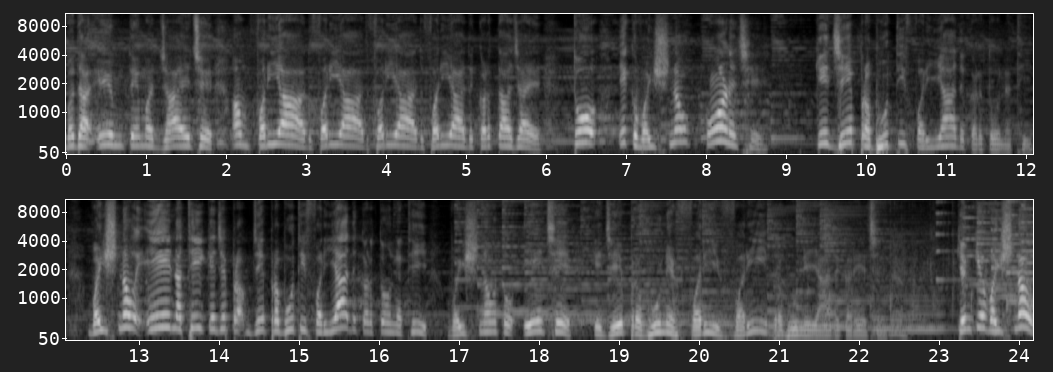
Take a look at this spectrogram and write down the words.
બધા એમ તેમ જ જાય છે. આમ ફરિયાદ ફરિયાદ ફરિયાદ ફરિયાદ કરતા જાય. તો એક વૈષ્ણવ કોણ છે કે જે પ્રભુથી ફરિયાદ કરતો નથી? વૈષ્ણવ એ નથી કે જે જે પ્રભુથી ફરિયાદ કરતો નથી. વૈષ્ણવ તો એ છે કે જે પ્રભુને ફરી ફરી પ્રભુને યાદ કરે છે. કેમ કે વૈષ્ણવ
